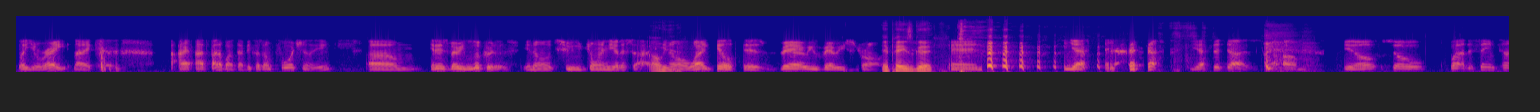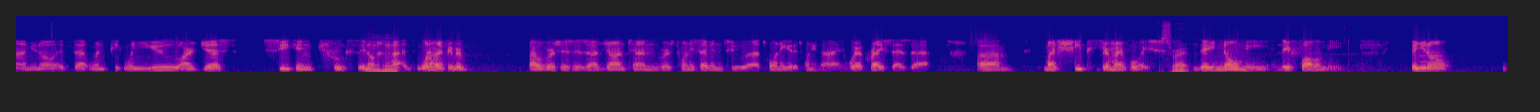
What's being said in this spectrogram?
but you're right. Like I, I thought about that because unfortunately, um, it is very lucrative, you know, to join the other side. Oh, you yeah. know, white guilt is very, very strong. It pays good. And yes, yes, it does. Um, you know, so but at the same time, you know, it's that when pe- when you are just seeking truth, you know, Mhm. uh, one of my favorite Bible verses is uh, John 10, verse 27 to uh, 28 to 29, where Christ says that um, my sheep hear my voice That's right. they know me and they follow me. And you know,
